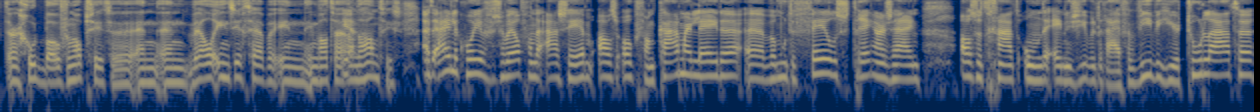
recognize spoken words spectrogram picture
daar goed bovenop zitten en, en wel inzicht hebben in, in wat er ja. aan de hand is. Uiteindelijk hoor je zowel van de ACM als ook van Kamerleden. Uh, we moeten veel strenger zijn als het gaat om de energiebedrijven. Wie we hier toelaten,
